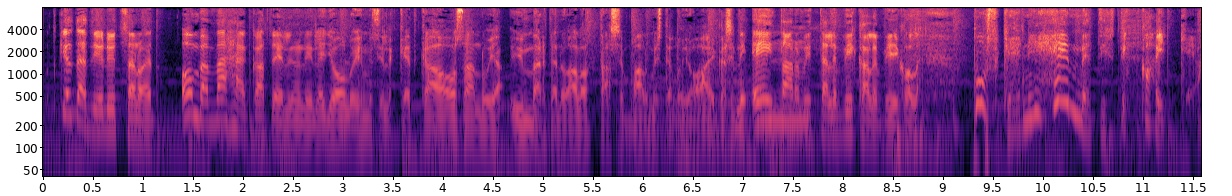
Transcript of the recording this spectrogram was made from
Mutta kyllä täytyy nyt sanoa, että on mä vähän kateellinen niille jouluihmisille, ketkä on osannut ja ymmärtänyt aloittaa sen valmistelun jo aikaisin. Niin ei tarvitse tälle vikalle viikolle puskea niin hemmetisti kaikkea.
